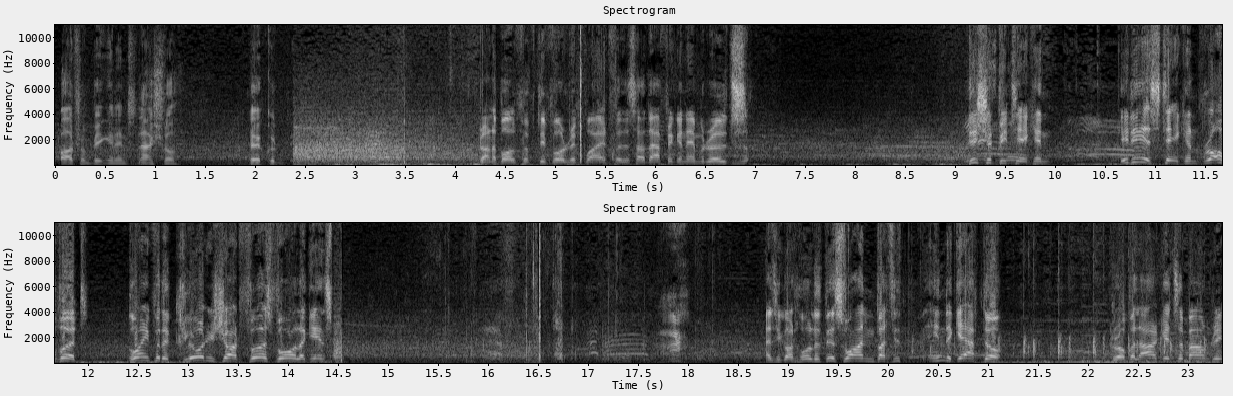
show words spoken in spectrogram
Apart from being an international, there could Run a ball 54 required for the South African Emeralds. This should be taken. It is taken. Robert going for the glory shot first ball against. As he got hold of this one, but in the gap though. Grobbelaar gets a boundary.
